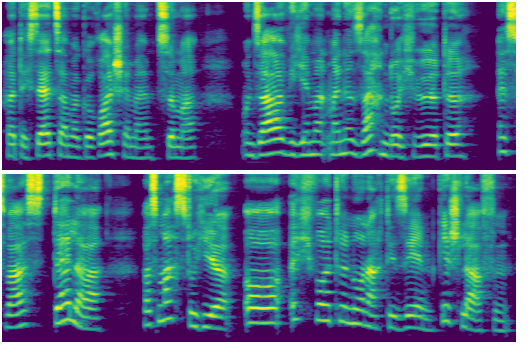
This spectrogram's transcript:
hörte ich seltsame Geräusche in meinem Zimmer und sah, wie jemand meine Sachen durchwühlte. Es war Stella. Was machst du hier? Oh, ich wollte nur nach dir sehen. Geh schlafen.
